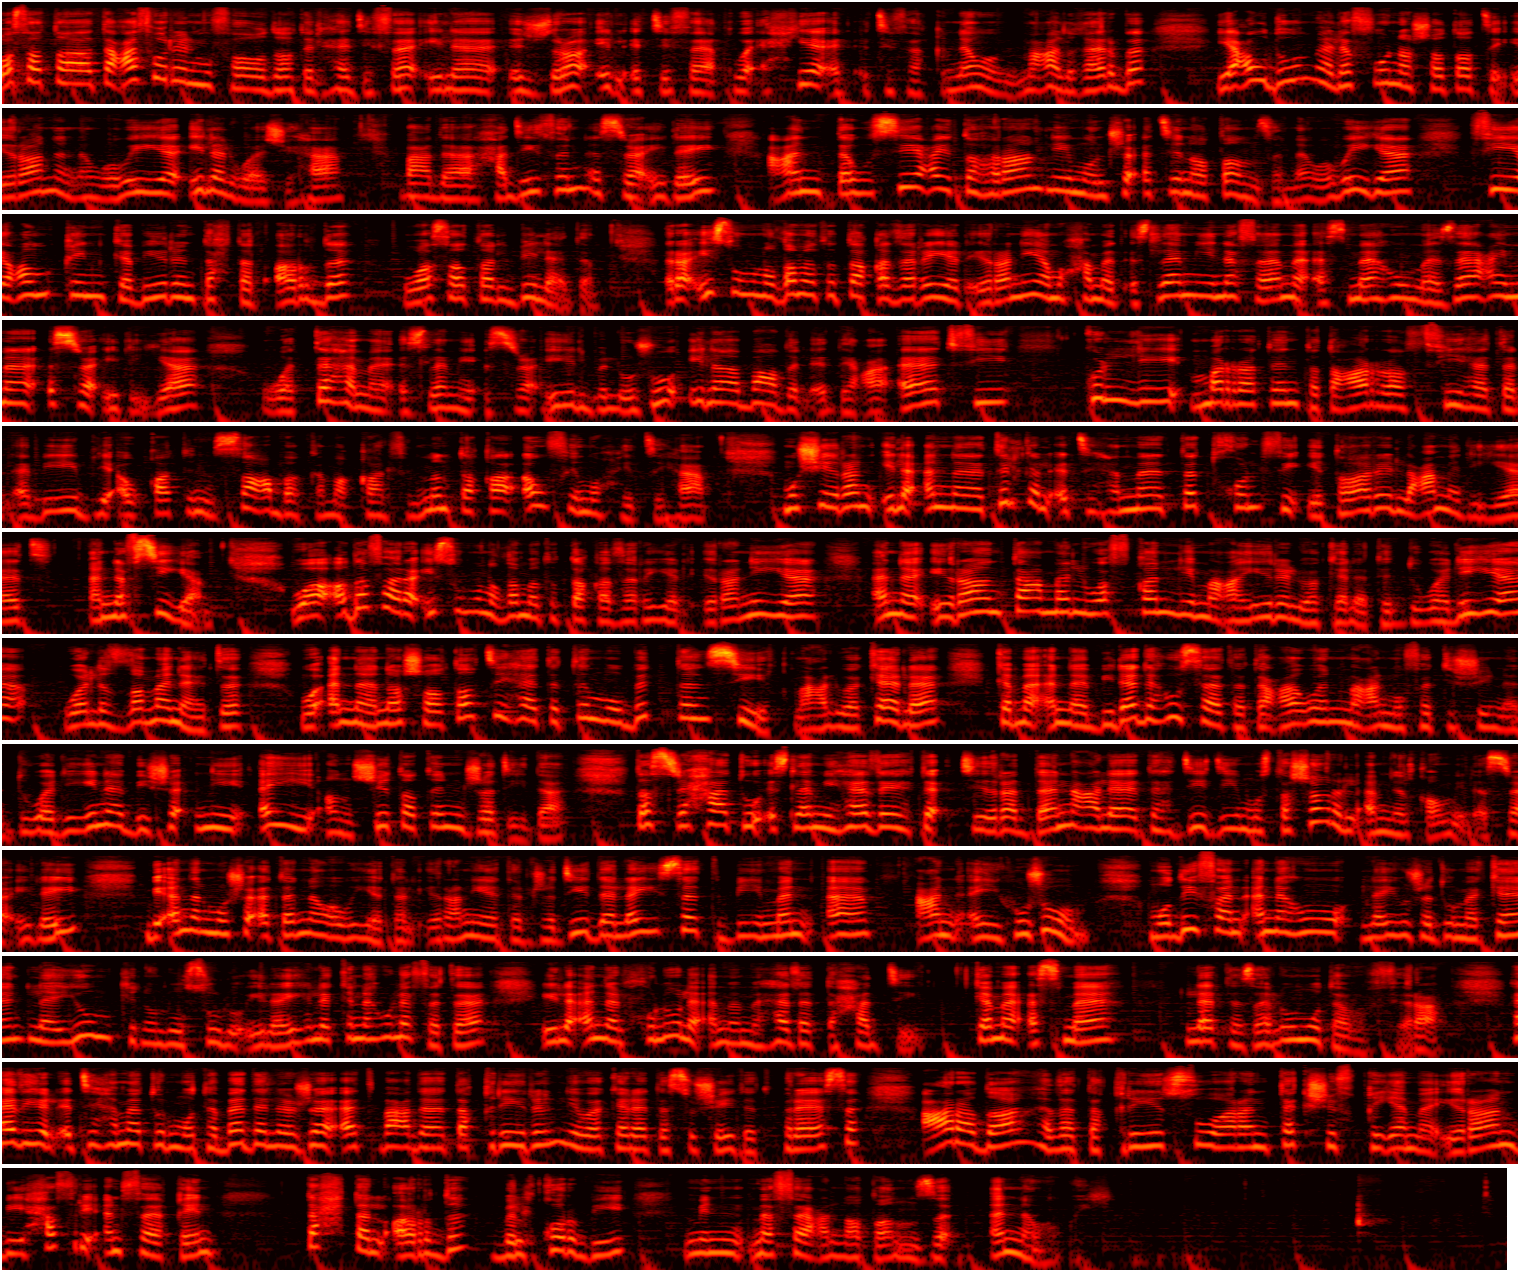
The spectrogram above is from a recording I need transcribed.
وسط تعثر المفاوضات الهادفة إلى إجراء الاتفاق وإحياء الاتفاق النووي مع الغرب يعود ملف نشاطات إيران النووية إلى الواجهة بعد حديث إسرائيلي عن توسيع طهران لمنشأة نطنز النووية في عمق كبير تحت الأرض وسط البلاد. رئيس منظمة الطاقة الذرية الإيرانية محمد إسلامي نفى ما أسماه مزاعم إسرائيلية واتهم إسلامي إسرائيل باللجوء إلى بعض الادعاءات في كل مرة تتعرض فيها تل أبيب لأوقات صعبة كما قال في المنطقة أو في محيطها مشيرا إلى أن تلك الاتهامات تدخل في إطار العمليات. النفسية. وأضاف رئيس منظمة الطاقة الذرية الإيرانية أن إيران تعمل وفقا لمعايير الوكالة الدولية وللضمانات وأن نشاطاتها تتم بالتنسيق مع الوكالة كما أن بلاده ستتعاون مع المفتشين الدوليين بشأن أي أنشطة جديدة. تصريحات إسلام هذه تأتي ردا على تهديد مستشار الأمن القومي الإسرائيلي بأن المنشأة النووية الإيرانية الجديدة ليست بمنأى عن أي هجوم مضيفا أنه لا يوجد مكان كان لا يمكن الوصول إليه لكنه لفت إلى أن الحلول أمام هذا التحدي. كما أسماه لا تزال متوفرة. هذه الاتهامات المتبادلة جاءت بعد تقرير لوكالة السوشيتد بريس عرض هذا التقرير صورا تكشف قيام إيران بحفر أنفاق تحت الأرض بالقرب من مفاعل نطنز النووي.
